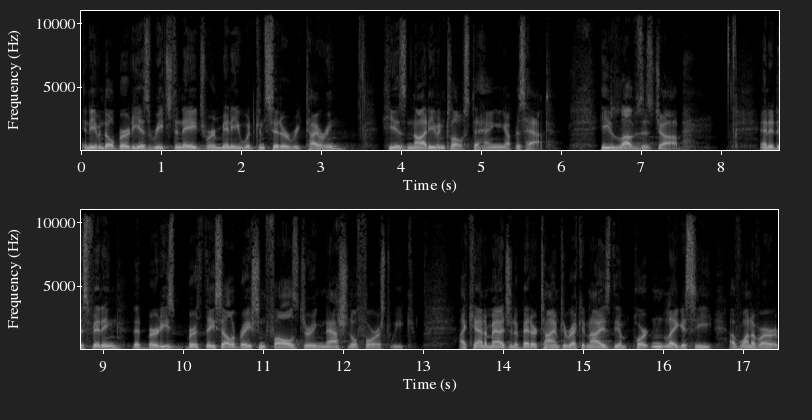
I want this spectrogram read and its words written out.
And even though Bertie has reached an age where many would consider retiring, he is not even close to hanging up his hat. He loves his job and it is fitting that Bertie's birthday celebration falls during National Forest Week. I can't imagine a better time to recognize the important legacy of one of our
